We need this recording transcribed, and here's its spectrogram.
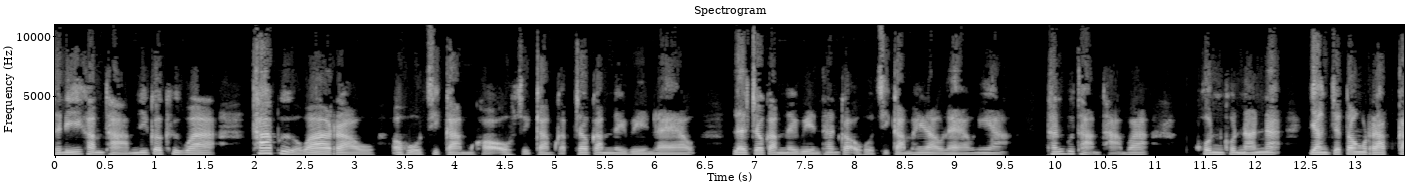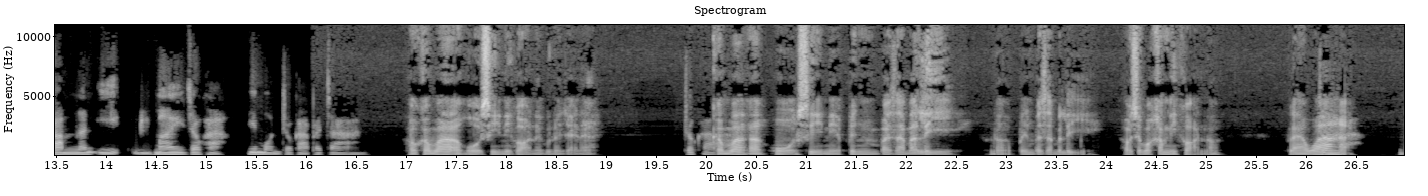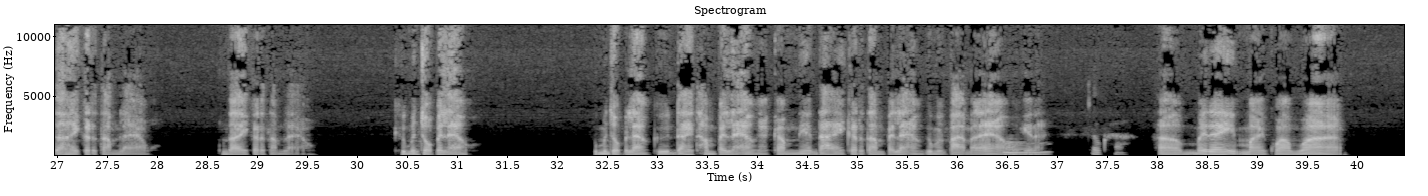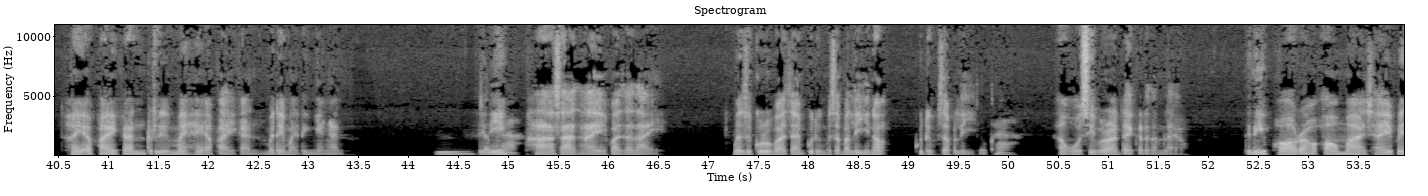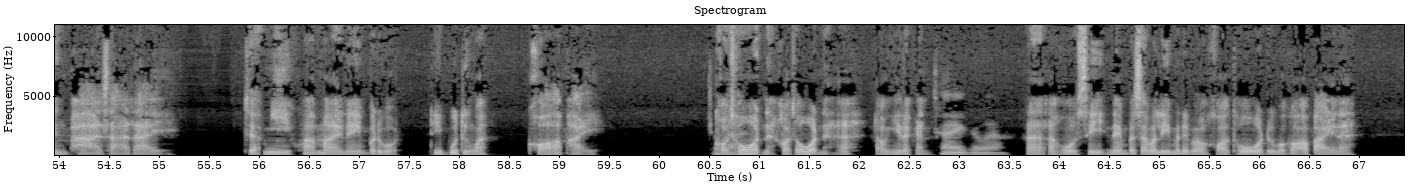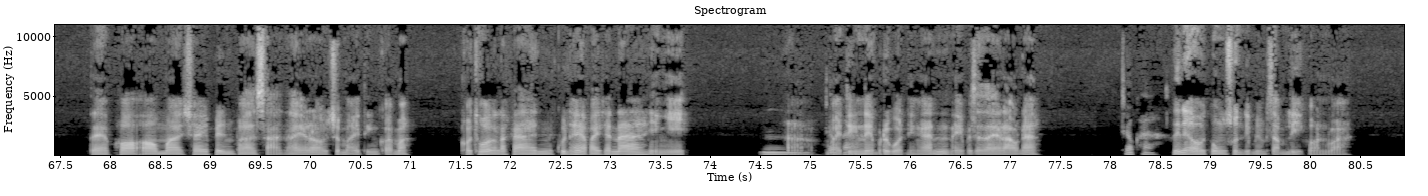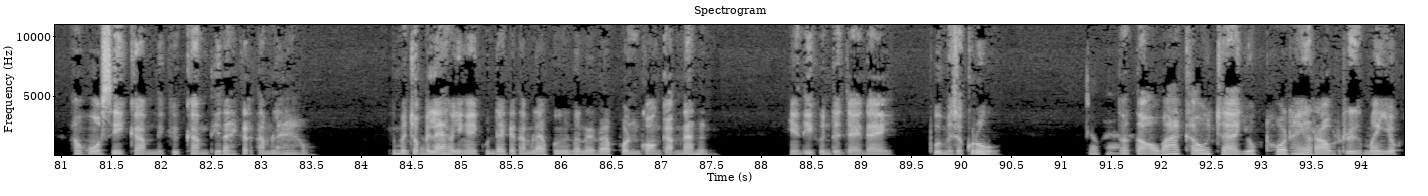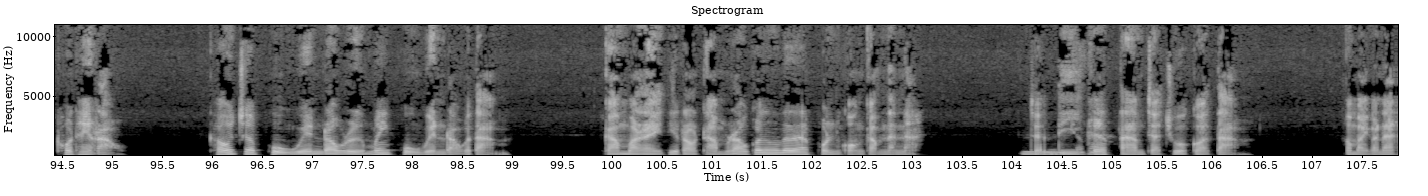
ทีนี้คำถามนี้ก็คือว่า ถ้าเผื่อว่าเราอโหสิกรรม ขออโหสิกรรมกับเจ้ากรรมในายเวรแล้ว และเจ้ากรรมในายเวรท่านก็อโหสิกรรมให้เราแล้วเนี่ย ท่านผู้ถามถามว่า คนคนนั้นน่ะ ยังจะต้องรับกรรมนั้นอีกหรือไม่เจ้าค่ะนิมนต์เจ้าค่ะพระอาจารย์ เอาคำว่าอโหสีนี่ก่อนนะคุณอาจารย์นะ เจ้าค่ะคำว่าอโหสีเนี่ยเป็นภาษาบาลีเนาะเป็นภาษาบาลีเอาเฉพาะคำนี้ก่อนเนาะแปลว่าเจ้าค่ะได้กระทำแล้ว ได้กระทำแล้ว คือมันจบไปแล้ว คือมันจบไปแล้วคือได้ทำไปแล้วไงกรรมเนี้ยได้กระทำไปแล้วคือมันผ่านมาแล้วโอเคนะเจ้าค่ะเอ่อไม่ได้หมายความว่า ให้อภัยกันหรือไม่ให้อภัยกัน ไม่ได้หมายถึงอย่างนั้นอืมทีเจ้านี้ค่ะภาษาไทยภาษาไทยเมื่อสักครู่พระอาจารย์พูดถึงภาษาบาลีเนาะพูดถึงภาษาบาลีเจ้าค่ะอโหสิวราได้กระทำแล้ว ทีนี้พอเราเอามาใช้เป็นภาษาไทย จะมีความหมายในบริบทที่พูดถึงว่า ขออภัยเจ้าขอค่ะโทษนะขอโทษนะอะเอางี้แล้วกัน ใช่เจ้าค่ะอ่าอโหสิในภาษาบาลีไม่ได้แปลว่าขอโทษหรือว่าขออภัยนะ แต่พอเอามาใช้เป็นภาษาไทยเราจะหมายถึงก่อนว่าขอโทษกันละกันคุณให้อภัยฉันนะ อย่างนี้อืมอ่าหเจ้มายถึงในบริบทอย่างนั้น ในภาษาไทยเรานะ เจ้าค่ะทีนี้เอาตรงส่วนที่เป็นภาษาบาลีก่อนว่าอโหสิกรรมนี่คือกรรมที่ได้กระทำแล้ว คือมันจบไปแล้วยังไงคุณได้กระทำแล้วคุณก็ต้องได้รับผลของกรรมนั้นอย่างที่คุณเตือนใจได้พูดเมื่อสักครู่เจ้าค่ะแล้วต่อว่าเขาจะยกโทษให้เราหรือไม่ยกโทษให้เรา เขาจะผูกเวรเราหรือไม่ผูกเวรเราก็ตาม กรรมอะไรที่เราทำเราก็ต้องได้รับผลของกรรมนั้นนะอืมจะดีเจ้าก็ค่ะตามจะชั่วก็ตาม เอาใหม่ก่อนนะ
